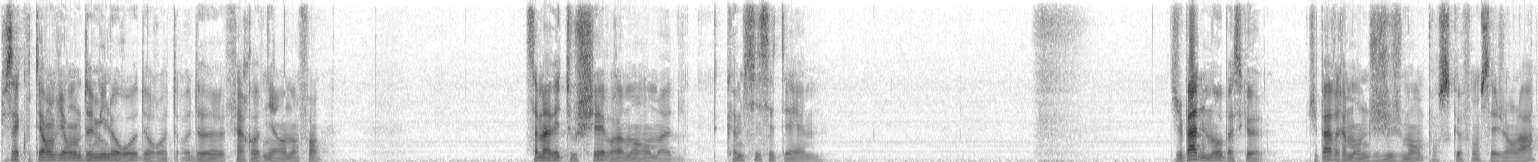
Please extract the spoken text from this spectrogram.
que ça coûtait environ 2000 euros de, de faire revenir un enfant. Ça m'avait touché vraiment en mode comme si c'était. J'ai pas de mots parce que j'ai pas vraiment de jugement pour ce que font ces gens-là.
